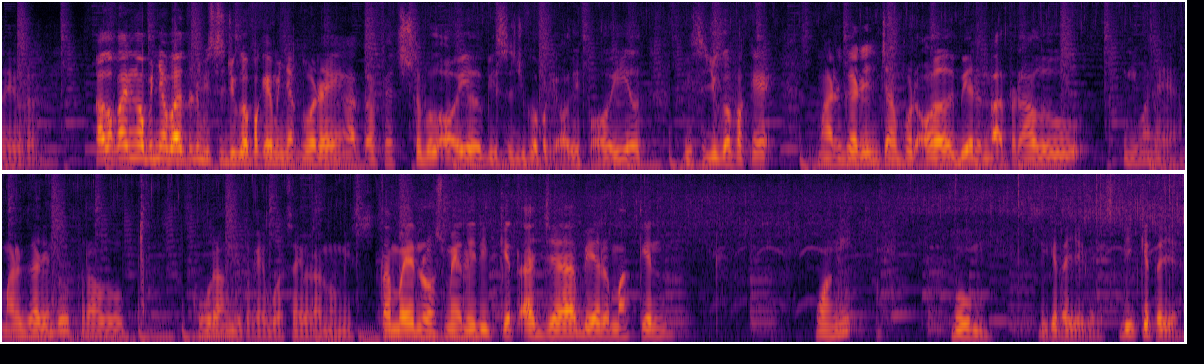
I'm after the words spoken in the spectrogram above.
sayuran. Kalau kalian nggak punya butter bisa juga pakai minyak goreng atau vegetable oil, bisa juga pakai olive oil, bisa juga pakai margarin campur oil biar nggak terlalu gimana ya? Margarin tuh terlalu kurang gitu kayak buat sayuran numis. Tambahin rosemary dikit aja biar makin wangi. Boom, dikit aja guys, dikit aja.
